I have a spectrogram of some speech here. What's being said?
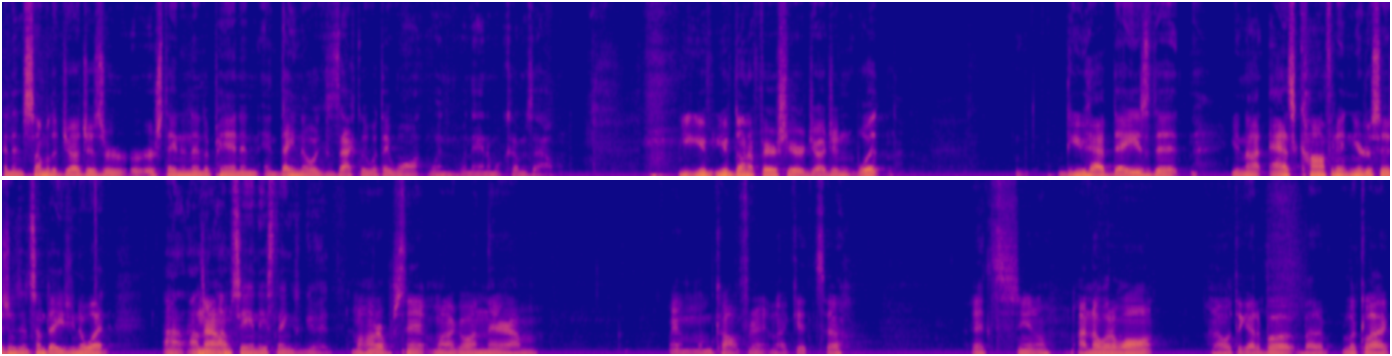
And then some of the judges are, are, are standing in the pen and, and they know exactly what they want when, when the animal comes out. You, you've you've done a fair share of judging. What do you have days that you're not as confident in your decisions, and some days you know what I, I'm, No. I'm seeing these things good. I'm 100 percent. When I go in there, I'm, I'm, I'm confident. Like it's, uh, it's you know, I know what I want. I know what they got to book, to look like,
